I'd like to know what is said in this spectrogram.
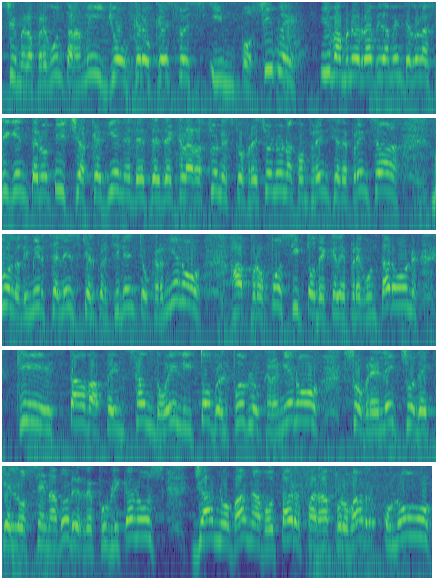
Si me lo preguntan a mí, yo creo que eso es imposible. Y vámonos rápidamente con la siguiente noticia que viene desde declaraciones que ofreció en una conferencia de prensa Volodymyr Zelensky, el presidente ucraniano, a propósito de que le preguntaron qué estaba pensando él y todo el pueblo ucraniano sobre el hecho de que los senadores republicanos ya no van a votar para aprobar o no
